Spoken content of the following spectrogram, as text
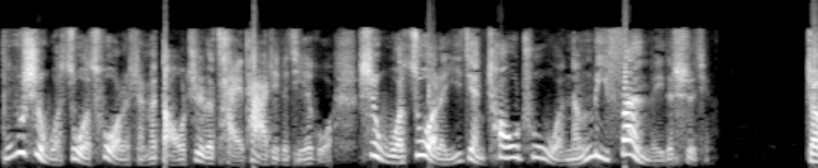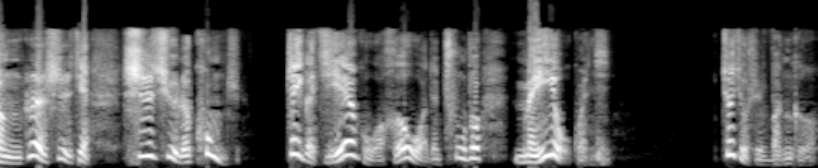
不是我做错了什么导致了踩踏这个结果，是我做了一件超出我能力范围的事情，整个事件失去了控制，这个结果和我的初衷没有关系，这就是文革。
